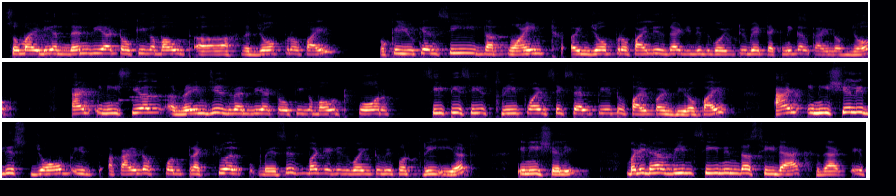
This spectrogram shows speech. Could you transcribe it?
So my dear, then we are talking about uh, the job profile. Okay, you can see the point in job profile is that it is going to be a technical kind of job. And initial ranges when we are talking about for CTC 3.6 LPA to 5.05 and initially this job is a kind of contractual basis but it is going to be for three years initially but it have been seen in the CDAC that if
